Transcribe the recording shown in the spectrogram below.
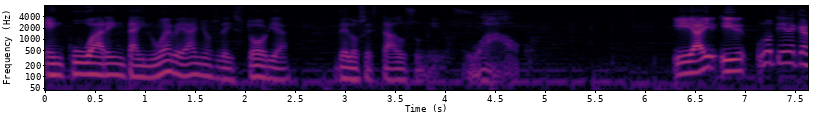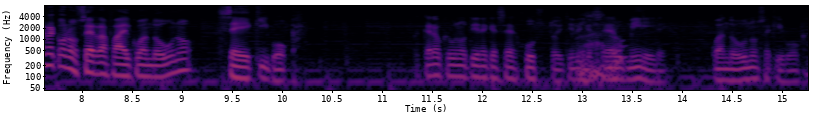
en 49 años de historia de los Estados Unidos. Wow. Y, hay, y uno tiene que reconocer, Rafael, cuando uno se equivoca. Creo que uno tiene que ser justo y tiene que ser humilde cuando uno se equivoca.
